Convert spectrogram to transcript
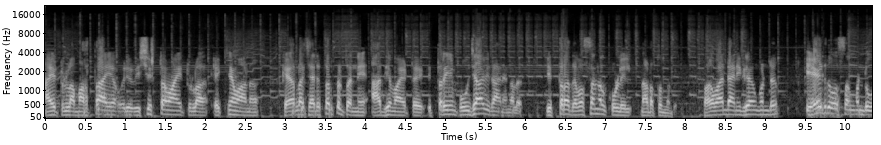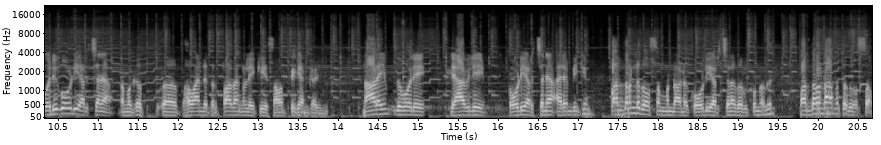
ആയിട്ടുള്ള മഹത്തായ ഒരു വിശിഷ്ടമായിട്ടുള്ള യജ്ഞമാണ് കേരള ചരിത്രത്തിൽ തന്നെ ആദ്യമായിട്ട് ഇത്രയും പൂജാവിധാനങ്ങൾ ഇത്ര ദിവസങ്ങൾക്കുള്ളിൽ നടത്തുന്നത്. ഭഗവാന്റെ അനുഗ്രഹം കൊണ്ട് ഏഴ് ദിവസം കൊണ്ട് ഒരു കോടി അർച്ചന നമുക്ക് ഭഗവാന്റെ തൃപ്പാദങ്ങളിലേക്ക് സമർപ്പിക്കാൻ കഴിഞ്ഞു. നാളെയും ഇതുപോലെ രാവിലെ കോടി അർച്ചന ആരംഭിക്കും. പന്ത്രണ്ട് ദിവസം കൊണ്ടാണ് കോടി അർച്ചന തീർക്കുന്നത്. പന്ത്രണ്ടാമത്തെ ദിവസം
